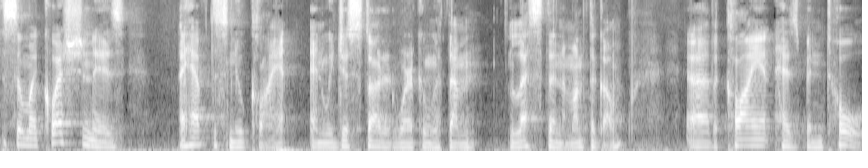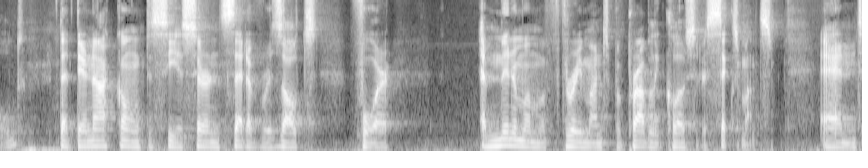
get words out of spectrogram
So my question is, I have this new client, and we just started working with them less than a month ago. Uh, the client has been told that they're not going to see a certain set of results for a minimum of three months, but probably closer to six months. And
